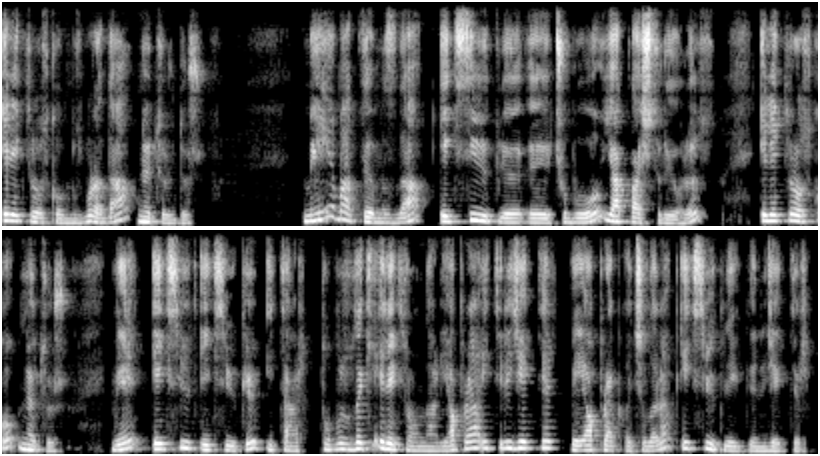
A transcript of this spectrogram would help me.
Elektroskopumuz burada nötrdür. M'ye baktığımızda eksi yüklü e, çubuğu yaklaştırıyoruz. Elektroskop nötr ve eksi yük eksi yükü iter. Topuzdaki elektronlar yaprağa itilecektir ve yaprak açılarak eksi yükle yüklenecektir.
